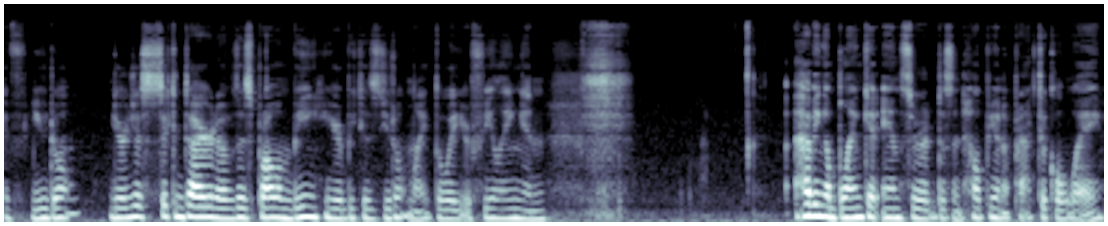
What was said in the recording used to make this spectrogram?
if you don't you're just sick and tired of this problem being here because you don't like the way you're feeling and having a blanket answer doesn't help you in a practical way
